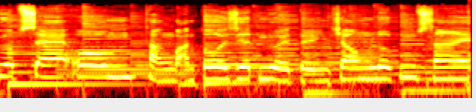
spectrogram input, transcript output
cướp xe ôm, thằng bạn tôi giết người tình trong lúc say.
